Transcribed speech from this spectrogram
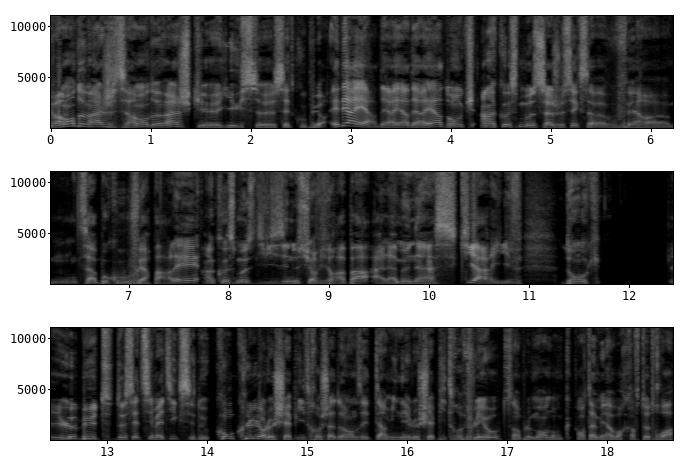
vraiment dommage, c'est vraiment dommage qu'il y ait eu cette coupure. Et derrière, derrière, derrière, donc un cosmos, ça je sais que ça va vous faire, euh, ça va beaucoup vous faire parler. Un cosmos divisé ne survivra pas à la menace qui arrive. Donc le but de cette cinématique c'est de conclure le chapitre Shadowlands et terminer le chapitre Fléau tout simplement. Donc entamé à Warcraft 3,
